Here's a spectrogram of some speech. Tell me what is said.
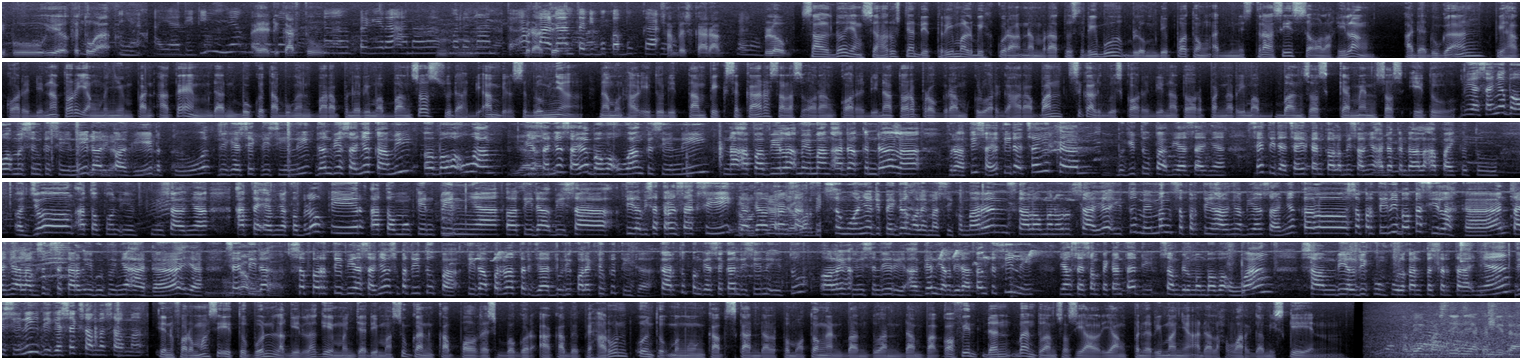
ibu iya ketua. Iya, ayah di dinya. Ayah di kartu. Nah, perkiraan anak merenan. Apa Berarti- dan tadi buka-buka. Sampai sekarang Belum. belum. Saldo yang seharusnya diterima lebih kurang 600 ribu belum dipotong administrasi seolah hilang. Ada dugaan pihak koordinator yang menyimpan ATM dan buku tabungan para penerima bansos sudah diambil sebelumnya. Namun hal itu ditampik Sekar, salah seorang koordinator program Keluarga Harapan sekaligus koordinator penerima bansos Kemensos itu. Biasanya bawa mesin ke sini dari pagi, betul, digesek di sini dan biasanya kami eh, bawa uang. Biasanya saya bawa uang ke sini. Nah, apabila memang ada kendala, berarti saya tidak cairkan. Begitu Pak biasanya. Saya tidak cairkan kalau misalnya ada kendala apa itu tuh eh, jong ataupun misalnya ATM-nya keblokir atau mungkin PIN-nya eh, tidak bisa tidak bisa transaksi, gagal transaksi. Semuanya dipegang oleh Masih. Kemarin kalau menurut saya itu memang seperti halnya biasanya. Kalau seperti ini Bapak silahkan tanya langsung sekarang ibu-ibunya ada ya. Saya tidak seperti biasanya seperti itu Pak. Tidak pernah terjadi di kolektif itu tidak. Kartu penggesekan di sini itu oleh ini sendiri agen yang didatang ke sini yang saya sampaikan tadi sambil membawa uang sambil dikumpulkan pesertanya di sini digesek sama-sama. Informasi itu pun lagi-lagi menjadi masukan Kapolres Bogor AKBP Harun untuk mengungkap skandal pemotongan bantuan dampak COVID dan bantuan sosial yang penerimanya adalah warga miskin. Tapi yang pasti ini akan kita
